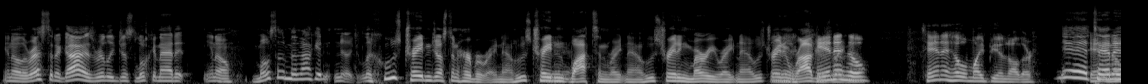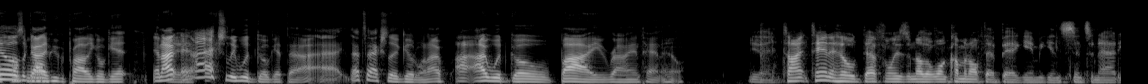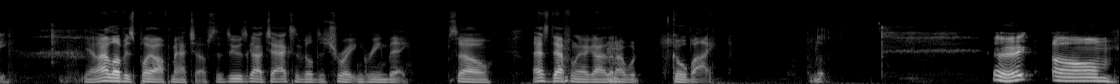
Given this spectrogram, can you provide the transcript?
you know, the rest of the guys really just looking at it. You know, most of them they're not getting. Like, who's trading Justin Herbert right now? Who's trading yeah. Watson right now? Who's trading Murray right now? Who's trading yeah. Rodgers? Tannehill. Right now? Tannehill might be another. Yeah, Tannehill is a guy who could probably go get, and I, yeah. I actually would go get that. I, I, that's actually a good one. I, I, I would go buy Ryan Tannehill. Yeah, T- Tannehill definitely is another one coming off that bad game against Cincinnati. Yeah, and I love his playoff matchups. The dude's got Jacksonville, Detroit, and Green Bay, so that's definitely a guy that I would go buy. All right. Um.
